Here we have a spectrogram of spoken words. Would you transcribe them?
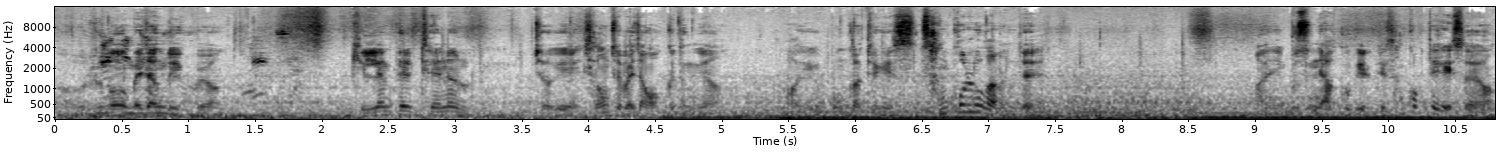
어, 르노 매장도 있고요. 우회전 길렌펠트에는 저기 자동차 매장 없거든요. 아, 이거 뭔가 되게 스- 산골로 가는데. 아니, 무슨 약국이 이렇게 산꼭대기에 있어요?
